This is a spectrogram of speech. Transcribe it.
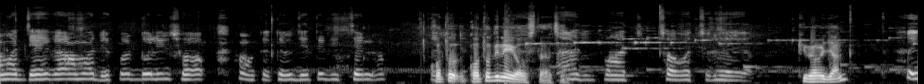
আমার জায়গা আমার রেকর্ড দলিল সব আমাকে কেউ যেতে দিচ্ছে না। কত কতদিন এই অবস্থা আছে? আজ পাঁচ ছ বছর হয়ে গেল। কীভাবে যান? এই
